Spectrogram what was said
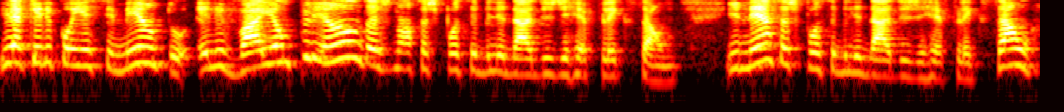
e aquele conhecimento ele vai ampliando as nossas possibilidades de reflexão. E nessas possibilidades de reflexão,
